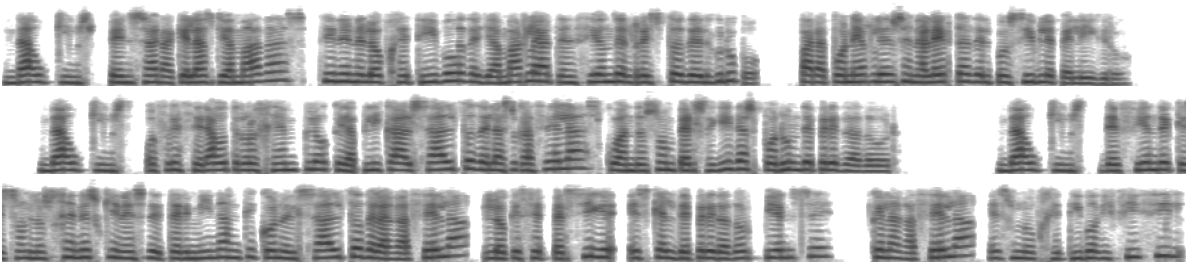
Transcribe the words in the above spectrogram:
Dawkins pensará que las llamadas tienen el objetivo de llamar la atención del resto del grupo, para ponerles en alerta del posible peligro. Dawkins ofrecerá otro ejemplo que aplica al salto de las gacelas cuando son perseguidas por un depredador. Dawkins defiende que son los genes quienes determinan que con el salto de la gacela lo que se persigue es que el depredador piense que la gacela es un objetivo difícil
